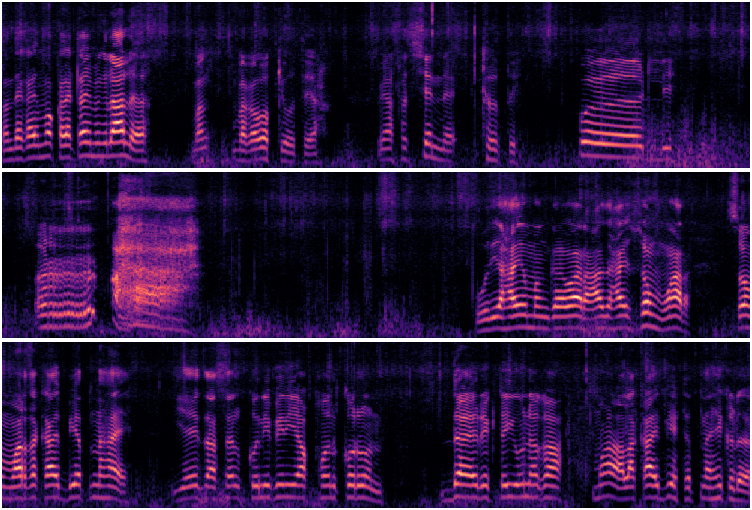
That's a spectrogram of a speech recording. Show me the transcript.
संध्याकाळी मोकळ्या टायमिंगला आलं मग बघा ओके होतं या मी असं शून्य खेळते पडली. उद्या आहे मंगळवार आज आहे सोमवार. सोमवारचा काय बेत नाही. यायचं असेल कोणी बिनी या फोन करून. डायरेक्ट येऊ नका. माळाला काय भेटत नाही इकडं.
